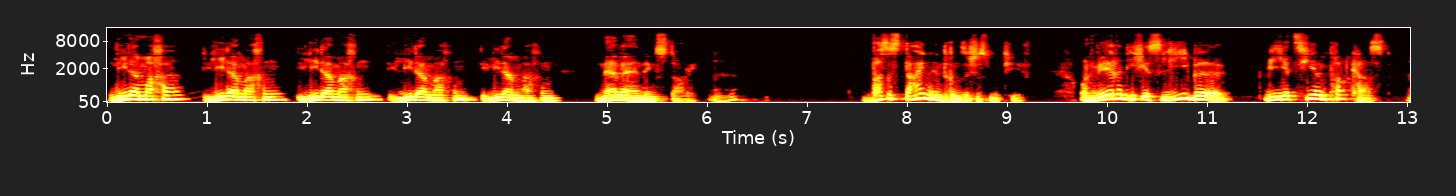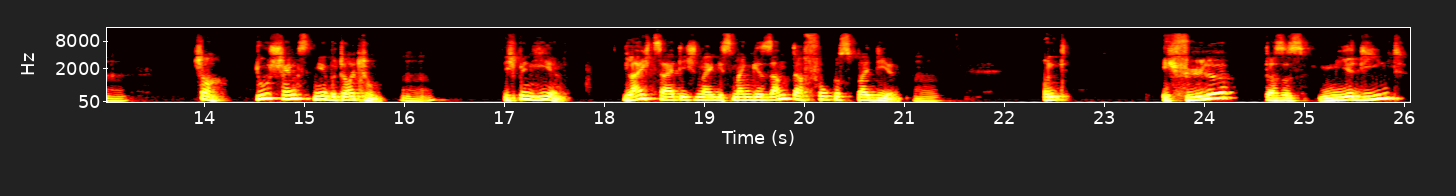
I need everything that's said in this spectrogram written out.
Liedermacher, die Lieder machen, die Lieder machen, die Lieder machen, die Lieder machen. Never ending story. Mhm. Was ist dein intrinsisches Motiv? Und während ich es liebe, wie jetzt hier im Podcast, mhm. schau, du schenkst mir Bedeutung. Mhm. Ich bin hier. Gleichzeitig ist mein gesamter Fokus bei dir. Mhm. Und ich fühle, dass es mir dient,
